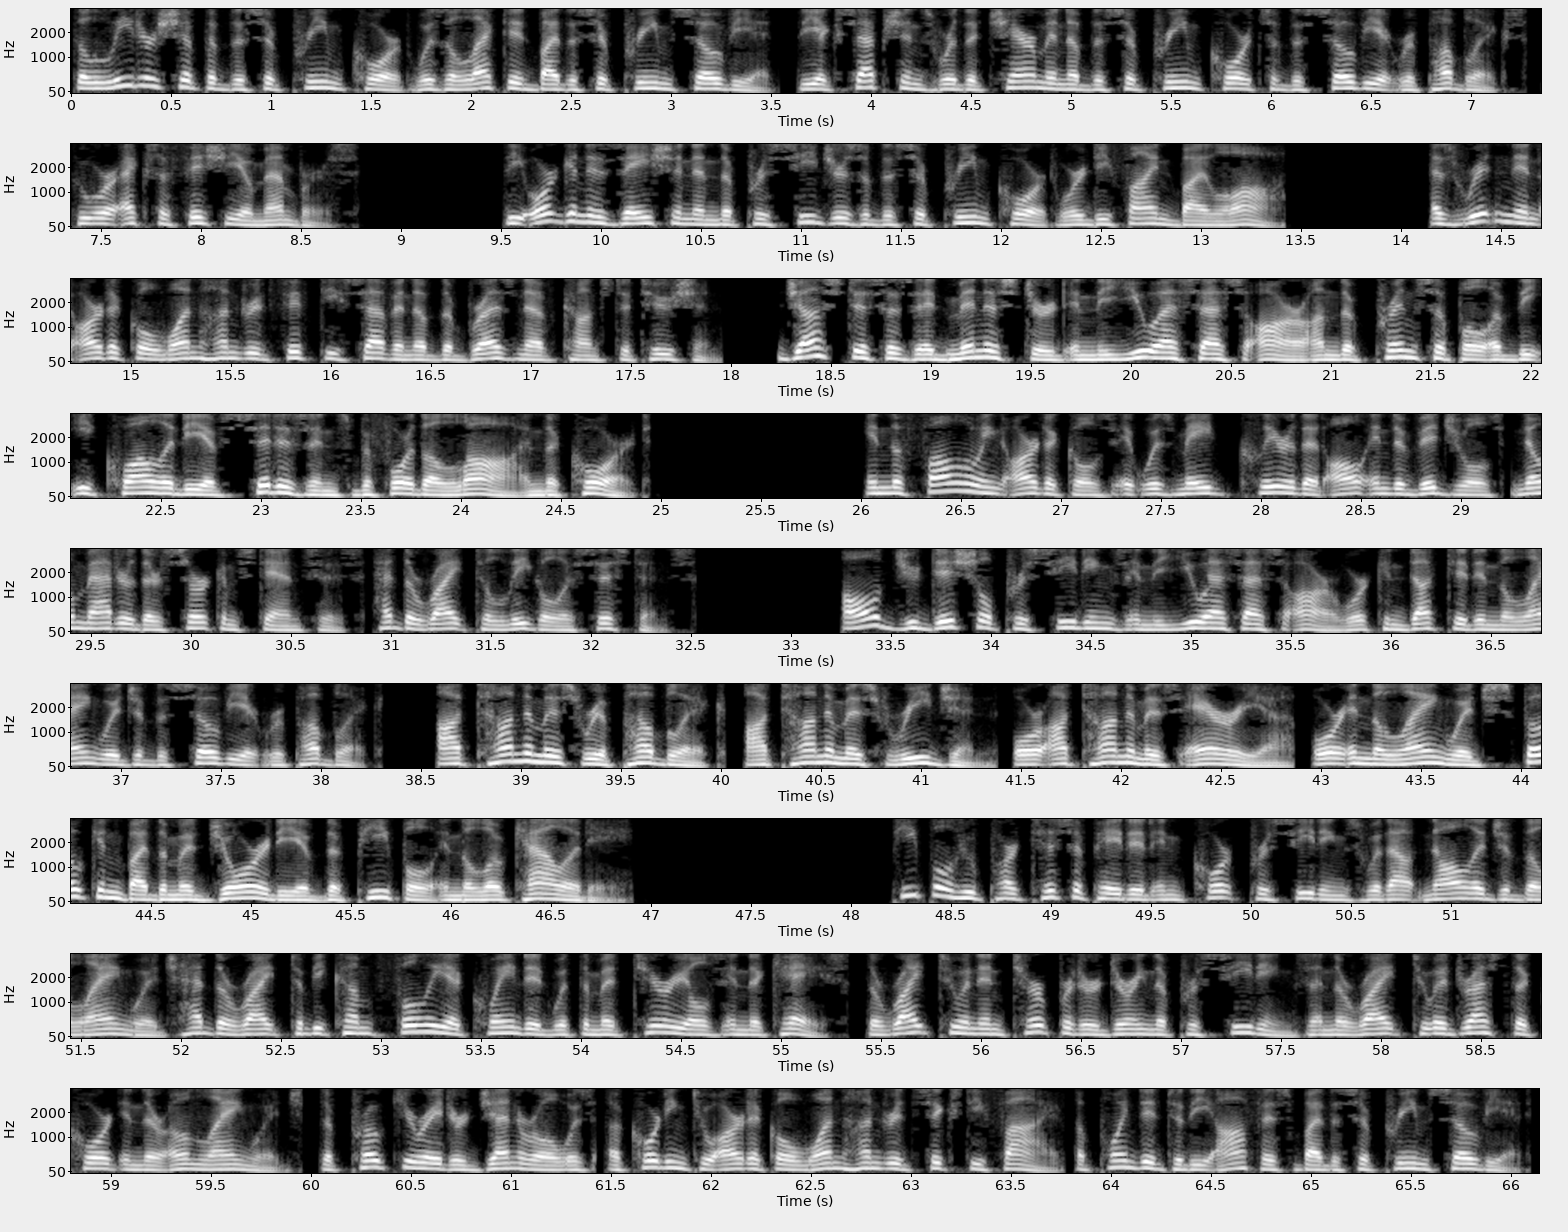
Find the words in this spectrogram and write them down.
The leadership of the Supreme Court was elected by the Supreme Soviet, the exceptions were the chairmen of the Supreme Courts of the Soviet republics, who were ex officio members. The organization and the procedures of the Supreme Court were defined by law. As written in Article 157 of the Brezhnev Constitution, "...justice is administered in the USSR on the principle of the equality of citizens before the law and the court." In the following articles it was made clear that all individuals no matter their circumstances had the right to legal assistance. All judicial proceedings in the USSR were conducted in the language of the Soviet Republic, autonomous republic, autonomous region, or autonomous area, or in the language spoken by the majority of the people in the locality. People who participated in court proceedings without knowledge of the language had the right to become fully acquainted with the materials in the case, the right to an interpreter during the proceedings and the right to address the court in their own language. The Procurator General was according to Article 165 appointed to the office by the Supreme Soviet.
